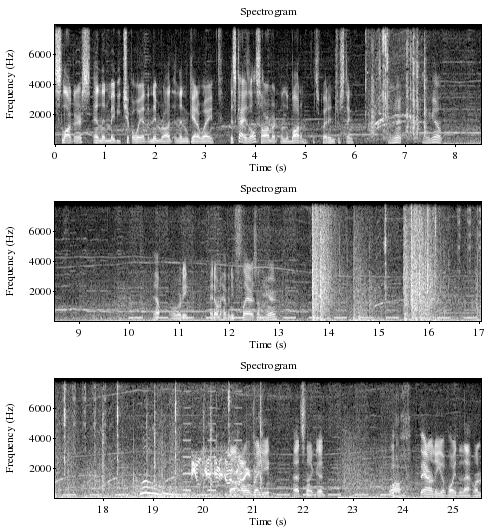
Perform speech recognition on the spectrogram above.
sloggers and then maybe chip away at the Nimrod and then get away. This guy is also armored on the bottom. That's quite interesting. Alright, there we go. Yep, already. I don't have any flares on here. Not already. That's not good. Oh, barely avoided that one.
